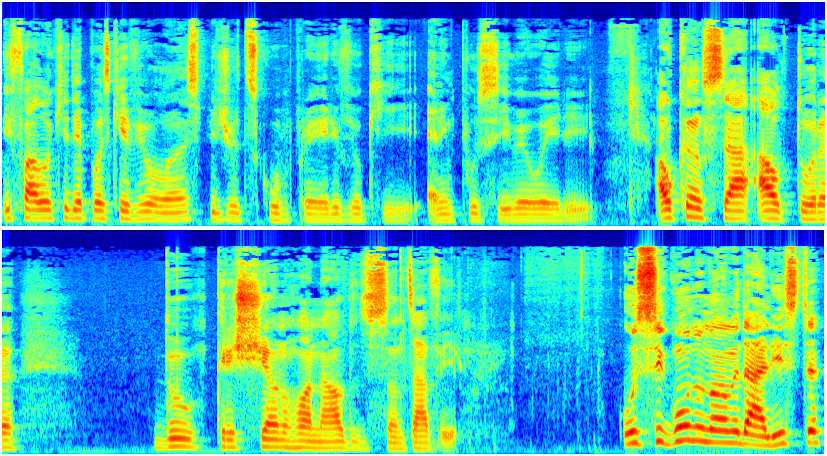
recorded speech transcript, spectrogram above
e falou que depois que viu o lance, pediu desculpa para ele, viu que era impossível ele alcançar a altura do Cristiano Ronaldo dos Santos Aveiro. O segundo nome da lista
